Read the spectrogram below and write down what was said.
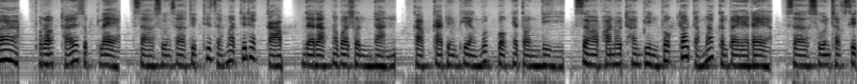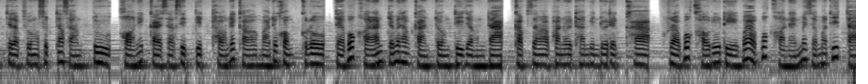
บ้า เพราะท้ายสุดแหลกสาวสูนศักดิ์สิทธิ์ที่สามารถที่จะกลับได้รับประชาชนนั้นกลับกลายเป็นเพียงมดปลวกในตอนดี สมาพันธ์โนทาบินพวกเจ้าจะมากเกินไปแล้วสาสูนศักดิ์สิทธิ์ระดับสูงสุดทั้งสามตู้ของนิกายศักดิ์สิทธิ์ปิดทองได้กล่าวมาด้วยความโกรธแต่พวกเขานั้นจะไม่ทำการโจมตีอย่างดักกับสมาพันธ์โนทาบินโดยเด็ดขาดเพราะพวกเขารู้ดีว่าพวกเขานั้นไม่สามารถที่จะ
